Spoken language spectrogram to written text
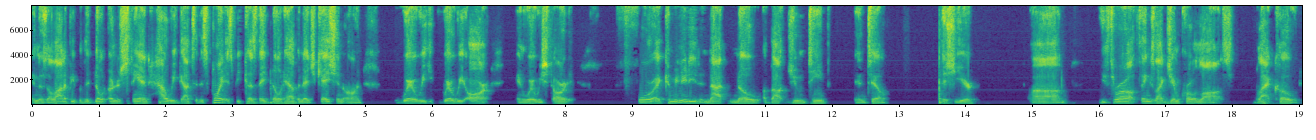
and there's a lot of people that don't understand how we got to this point is because they don't have an education on where we where we are and where we started. For a community to not know about juneteenth until this year um, you throw out things like jim crow laws black code.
